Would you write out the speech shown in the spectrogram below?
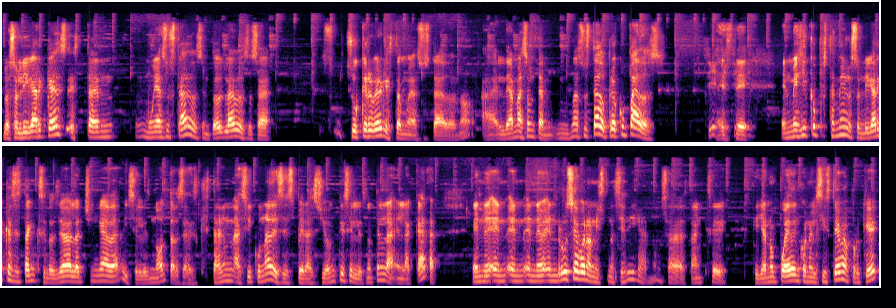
los oligarcas están muy asustados en todos lados, o sea, Zuckerberg está muy asustado, ¿no? El de Amazon también, no asustado, preocupados. Sí, sí, sí, Este, sí. En México, pues también los oligarcas están que se los lleva la chingada y se les nota, o sea, es que están así con una desesperación que se les nota en la, en la cara. En, en, en, en, Rusia, bueno, ni, no se diga, ¿no? O sea, están que, se- que ya no pueden con el sistema. ¿Por qué?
